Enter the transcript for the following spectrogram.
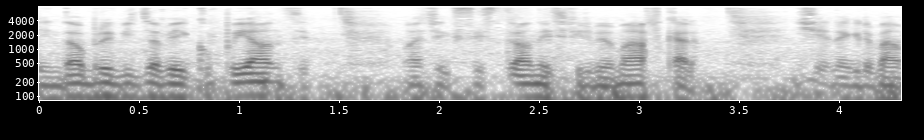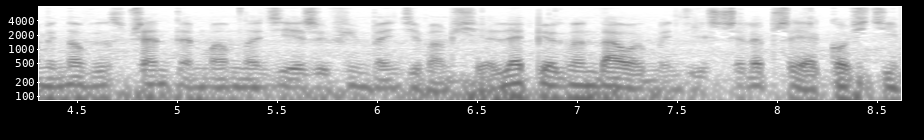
Dzień dobry widzowie kupujący. Maciek z tej strony z firmy Mawkar. Dzisiaj nagrywamy nowym sprzętem. Mam nadzieję, że film będzie Wam się lepiej oglądało, będzie jeszcze lepszej jakości.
